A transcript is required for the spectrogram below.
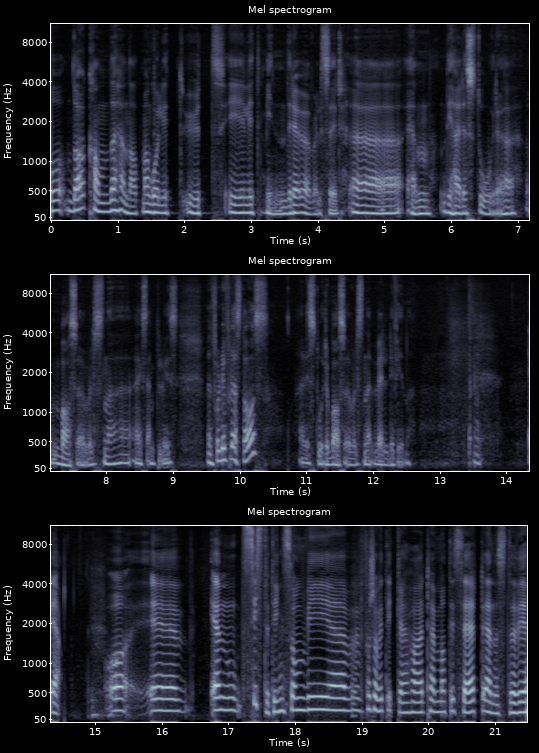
Og da kan det hende at man går litt ut i litt mindre øvelser eh, enn de her store baseøvelsene, eksempelvis. Men for de fleste av oss er de store baseøvelsene veldig fine. Ja. Og eh, en siste ting som vi eh, for så vidt ikke har tematisert. Det eneste vi,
